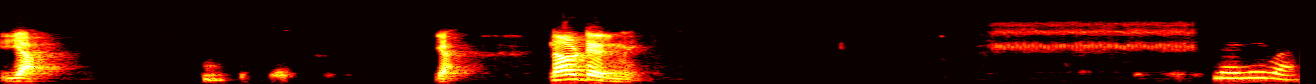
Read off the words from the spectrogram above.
Yeah. Yeah. Now tell me. Many one.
